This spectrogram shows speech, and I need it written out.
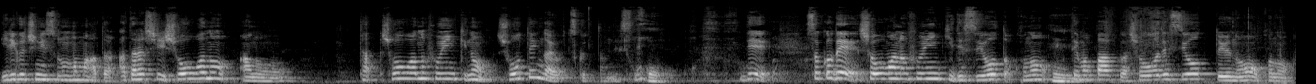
入り口にそのまま新しい昭和のあのた昭和の雰囲気の商店街を作ったんですね。ほでそこで昭和の雰囲気ですよとこのテーマパークは昭和ですよっていうのをこの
